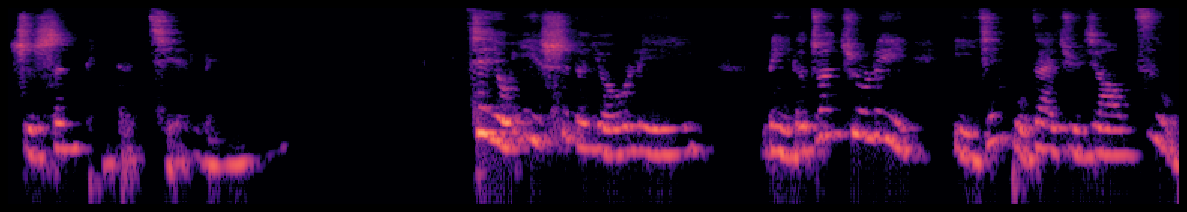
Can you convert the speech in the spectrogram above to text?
是身体的解离。借有意识的游离，你的专注力已经不再聚焦自我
